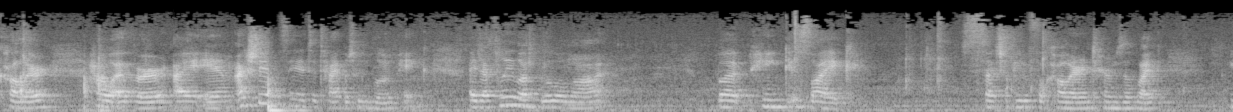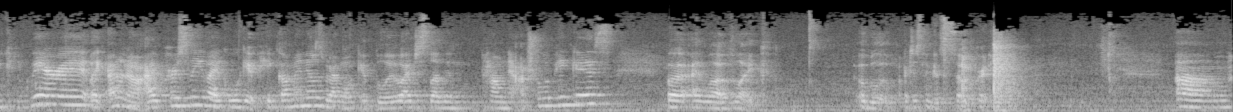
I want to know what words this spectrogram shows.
color. However, I am, actually I would say it's a tie between blue and pink. I definitely love blue a lot, but pink is like such a beautiful color in terms of like you can wear it like i don't know i personally like will get pink on my nails but i won't get blue i just love how natural a pink is but i love like a blue. I just think it's so pretty. Um,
